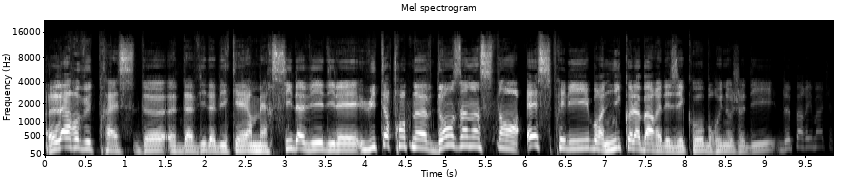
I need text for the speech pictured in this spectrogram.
La revue de presse de euh, David Abiker. Merci David. Il est 8h39. Dans un instant, Esprit Libre, Nicolas Barre et des Échos, Bruno Jeudi de Paris Match.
